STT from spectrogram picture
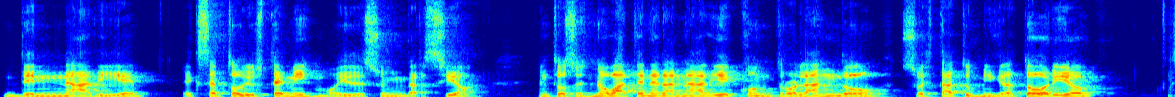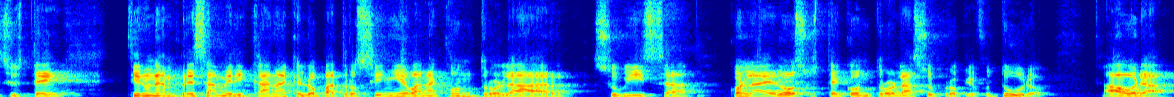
de nadie excepto de usted mismo y de su inversión. Entonces no va a tener a nadie controlando su estatus migratorio. Si usted tiene una empresa americana que lo patrocine, van a controlar su visa. Con la E2 usted controla su propio futuro. Ahora,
